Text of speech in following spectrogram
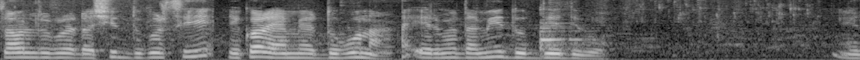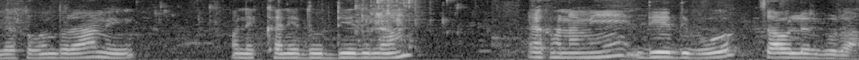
চাউলের গুঁড়াটা সিদ্ধ করছি। এই কড়াই আমি আর দেবো না, এর মধ্যে আমি দুধ দিয়ে দিব। এই দেখো বন্ধুরা, আমি অনেকখানি দুধ দিয়ে দিলাম। এখন আমি দিয়ে দিব চাউলের গুঁড়া।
